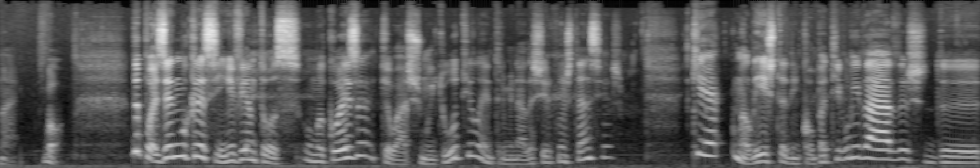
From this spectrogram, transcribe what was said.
Não é? Bom, depois, em democracia inventou-se uma coisa que eu acho muito útil em determinadas circunstâncias, que é uma lista de incompatibilidades, de,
